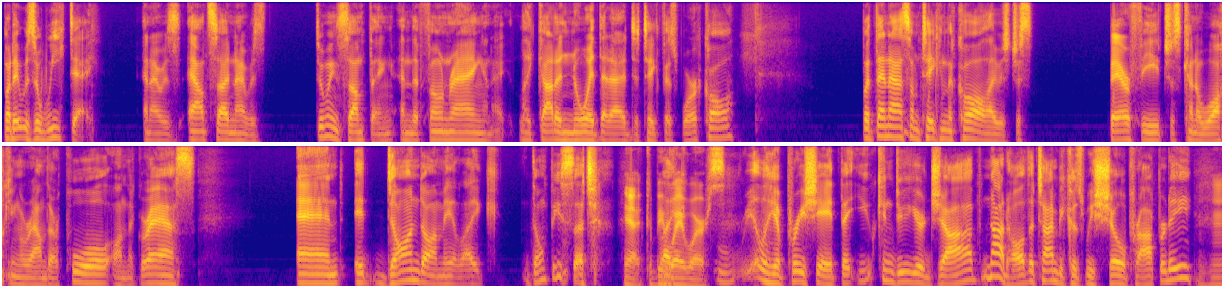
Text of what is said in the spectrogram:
but it was a weekday and I was outside and I was doing something and the phone rang and I like got annoyed that I had to take this work call. But then as I'm taking the call, I was just bare feet, just kind of walking around our pool on the grass. And it dawned on me like, don't be such yeah it could be Like, way worse really appreciate that you can do your job, not all the time because we show property, hmm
